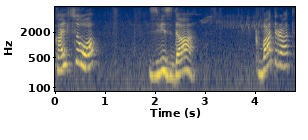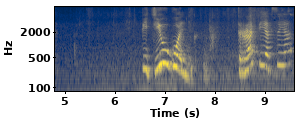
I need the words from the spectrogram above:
кольцо, звезда, квадрат, пятиугольник, трапеция,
